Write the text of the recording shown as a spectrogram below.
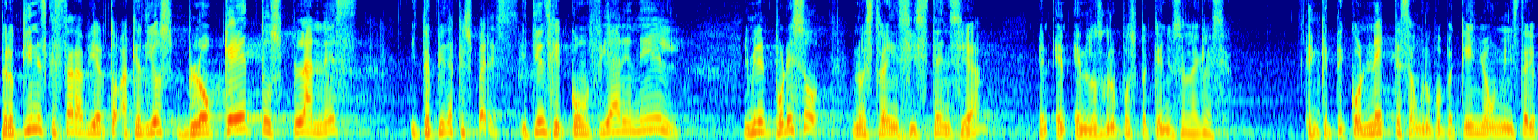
pero tienes que estar abierto a que Dios bloquee tus planes y te pida que esperes y tienes que confiar en Él. Y miren, por eso nuestra insistencia en los grupos pequeños en la iglesia en que te conectes a un grupo pequeño, a un ministerio,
